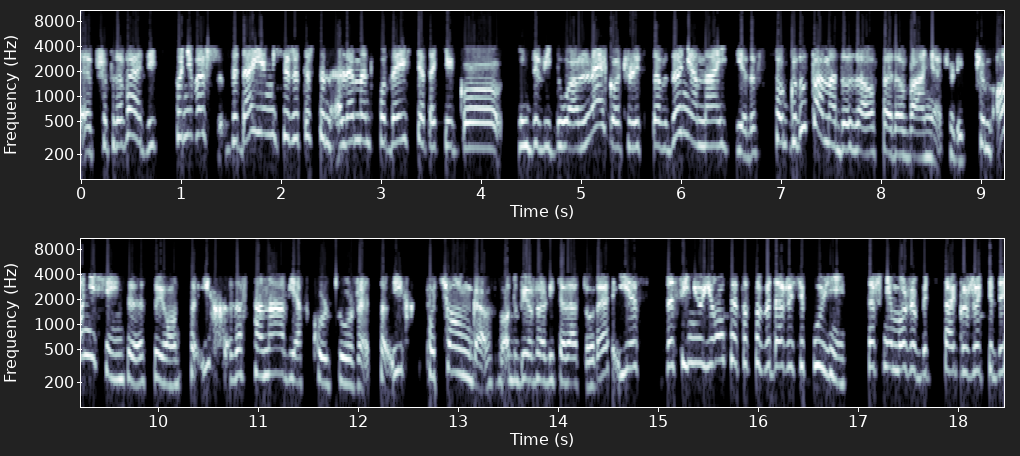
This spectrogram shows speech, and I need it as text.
e, przeprowadzić ponieważ wydaje mi się, że też ten element podejścia takiego indywidualnego, czyli sprawdzenia najpierw, co grupa ma do zaoferowania, czyli czym oni się interesują, co ich zastanawia w kulturze, co ich pociąga w odbiorze literatury, jest definiujące to, co wydarzy się później. Też nie może być tak, że kiedy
